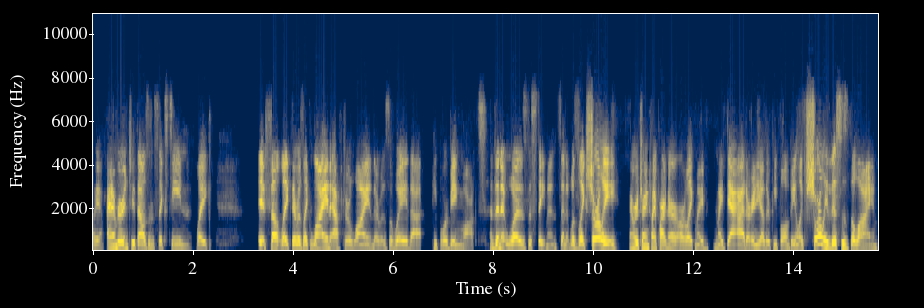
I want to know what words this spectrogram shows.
Oh yeah. I remember in 2016, like it felt like there was like line after line. There was a way that people were being mocked. And then it was the statements. And it was like, surely, and returning to my partner or like my my dad or any other people and being like, surely this is the line.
